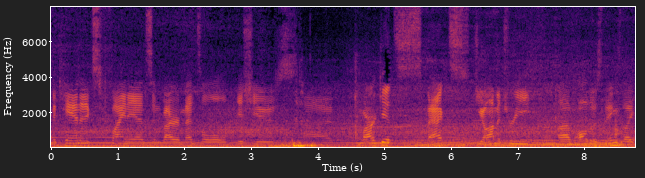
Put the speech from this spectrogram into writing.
mechanics, finance, environmental issues, uh, markets, specs, geometry, um, all those things. Like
